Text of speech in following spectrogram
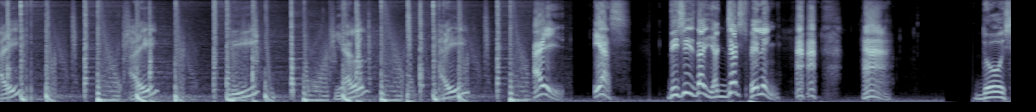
I I D L I I. Yes this is the exact spelling dosa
